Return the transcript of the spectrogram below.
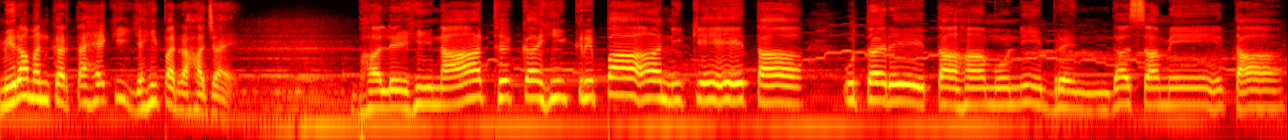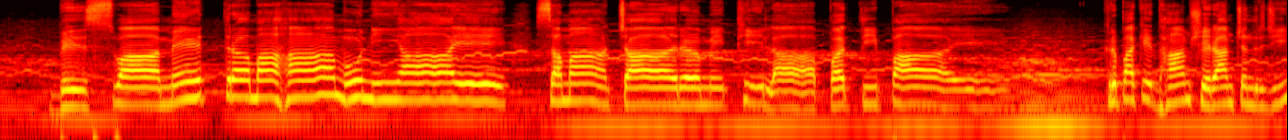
मेरा मन करता है कि यहीं पर रहा जाए। भले ही नाथ कहीं कृपा निकेता, उतरे तहा मुनि बृंद समेता। विश्वामित्र महामुनि आए, समाचार मिथिला पति पाए। कृपा के धाम श्री रामचंद्र जी,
